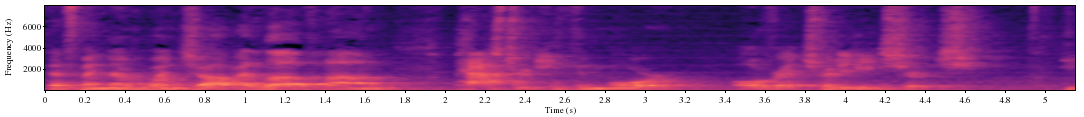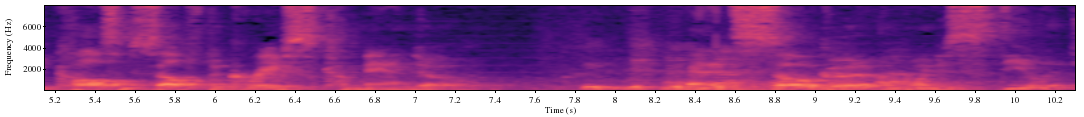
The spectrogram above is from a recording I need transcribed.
That's my number one job. I love um, Pastor Ethan Moore over at Trinity Church. He calls himself the Grace Commando. And it's so good, I'm going to steal it.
